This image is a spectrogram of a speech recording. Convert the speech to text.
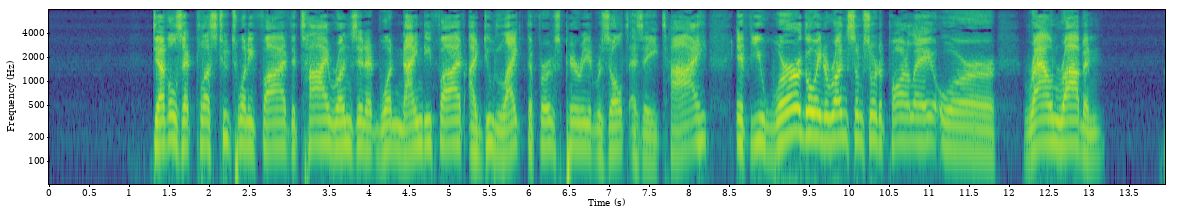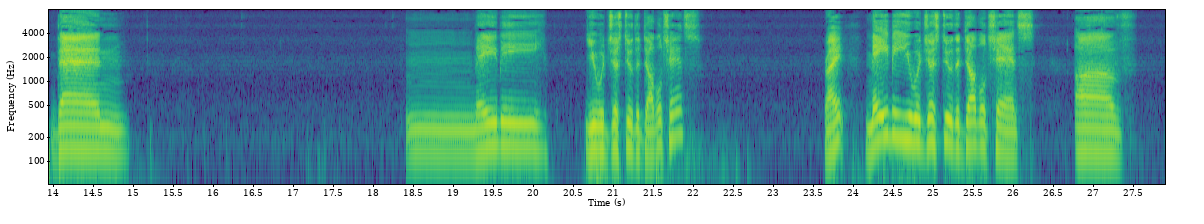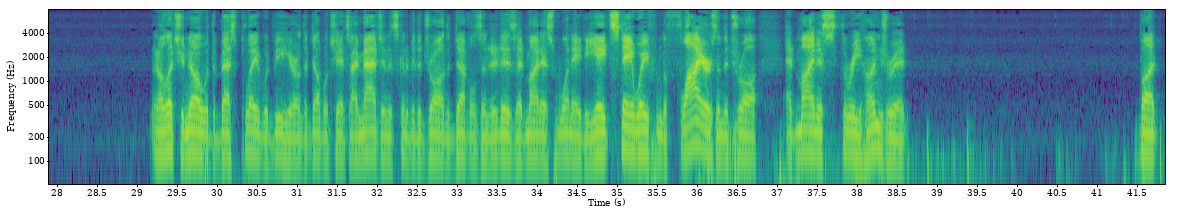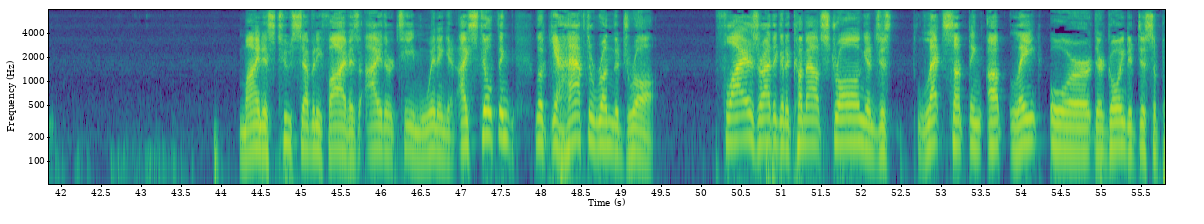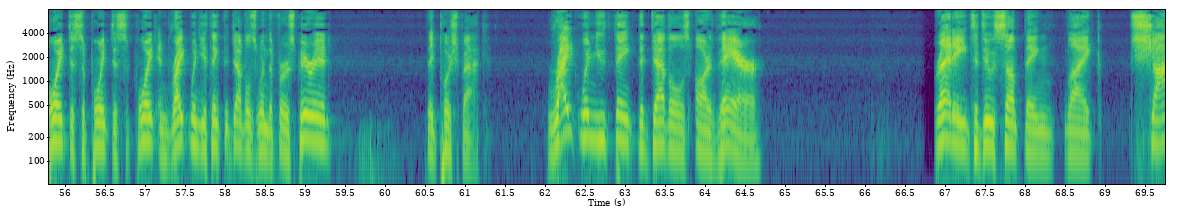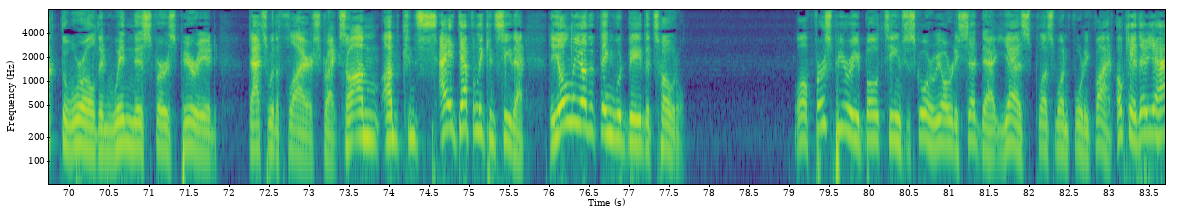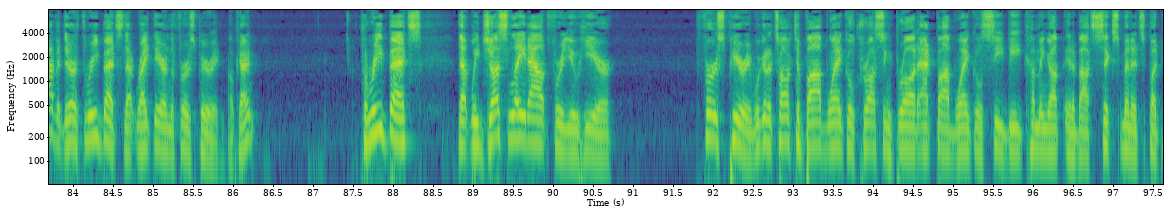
Devils at plus 225. The tie runs in at 195. I do like the first period result as a tie. If you were going to run some sort of parlay or round robin, then mm, maybe you would just do the double chance, right? Maybe you would just do the double chance of, and I'll let you know what the best play would be here on the double chance. I imagine it's going to be the draw on the Devils, and it is at minus 188. Stay away from the Flyers in the draw at minus 300. But minus 275 is either team winning it. I still think, look, you have to run the draw. Flyers are either going to come out strong and just let something up late, or they're going to disappoint, disappoint, disappoint. And right when you think the Devils win the first period, they push back. right when you think the Devils are there, ready to do something like shock the world and win this first period, that's where the Flyers strike. So I'm I'm I definitely can see that. The only other thing would be the total. Well, first period, both teams to score. We already said that. Yes, plus 145. Okay, there you have it. There are three bets that right there in the first period. Okay, three bets that we just laid out for you here. First period. We're going to talk to Bob Wankel, crossing broad at Bob Wankel CB, coming up in about six minutes. But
